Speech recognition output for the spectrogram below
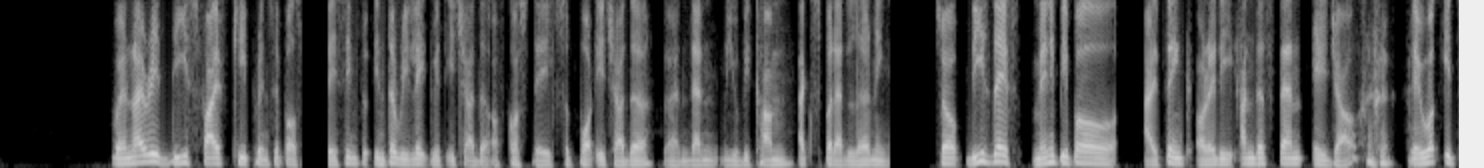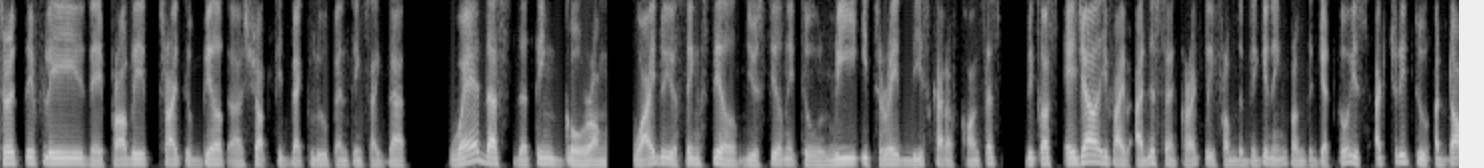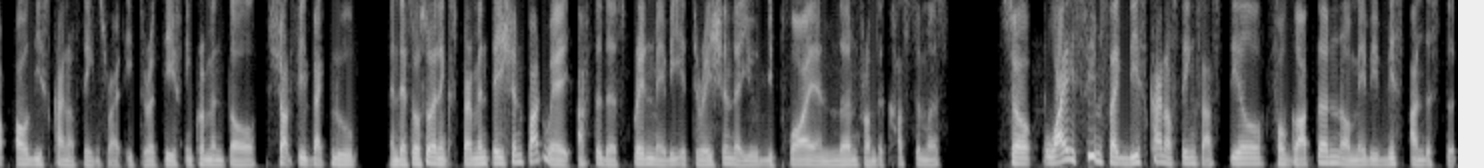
When I read these five key principles, they seem to interrelate with each other. Of course, they support each other, and then you become expert at learning. So these days, many people I think, already understand agile. they work iteratively. They probably try to build a short feedback loop and things like that. Where does the thing go wrong? Why do you think still you still need to reiterate these kind of concepts? Because agile, if I understand correctly from the beginning, from the get go, is actually to adopt all these kind of things, right? Iterative, incremental, short feedback loop. And there's also an experimentation part where after the sprint, maybe iteration that you deploy and learn from the customers. So why it seems like these kind of things are still forgotten or maybe misunderstood?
